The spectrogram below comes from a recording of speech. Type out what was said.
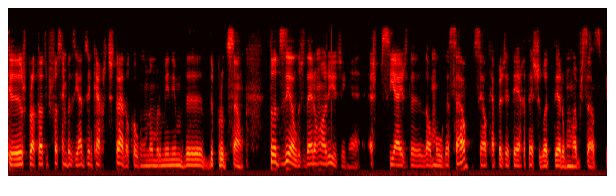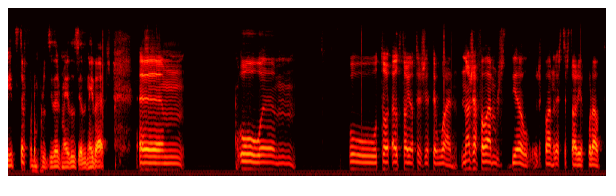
que os protótipos fossem baseados em carros de estrada ou com um número mínimo de, de produção. Todos eles deram origem a, a especiais de, de homologação. O CLK GTR até chegou a ter uma versão Speedster, foram produzidas meia dúzia de unidades. Um, um, o, o Toyota GT1, nós já falámos dele, já falámos desta história por alto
